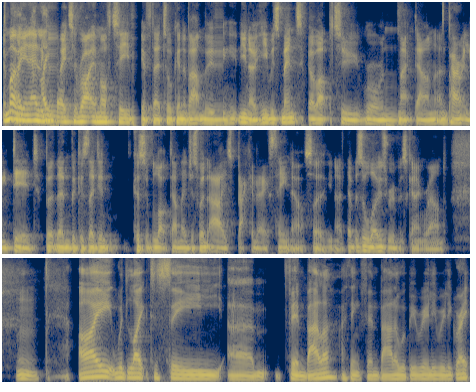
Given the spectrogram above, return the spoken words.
It might be an elegant I- way to write him off TV if they're talking about moving. You know, he was meant to go up to Raw and SmackDown, and apparently did, but then because they didn't, because of lockdown, they just went, ah, he's back in NXT now. So you know, there was all those rumors going around. Mm. I would like to see um, Finn Balor. I think Finn Balor would be really, really great.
